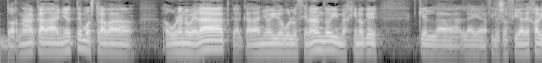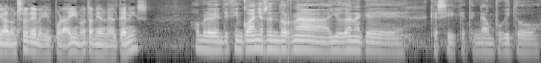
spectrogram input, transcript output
Dorna cada año te mostraba alguna novedad, cada año ha ido evolucionando. Imagino que, que la, la, filosofía de Javier Alonso debe ir por ahí, ¿no? También en el tenis. Hombre, 25 años en Dorna ayudan a que, que sí, que tenga un poquito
